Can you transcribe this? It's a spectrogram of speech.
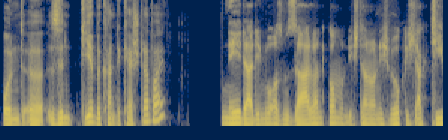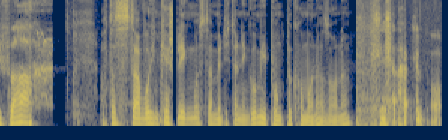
Und äh, sind dir bekannte Cache dabei? Nee, da die nur aus dem Saarland kommen und ich da noch nicht wirklich aktiv war. Ach, das ist da, wo ich einen Cache legen muss, damit ich dann den Gummipunkt bekomme oder so, ne? ja, genau.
